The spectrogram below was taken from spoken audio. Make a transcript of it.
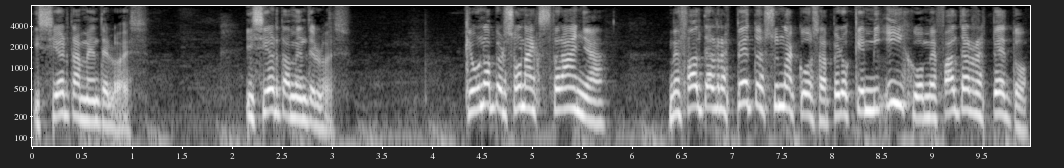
Y ciertamente lo es. Y ciertamente lo es. Que una persona extraña me falta el respeto es una cosa, pero que mi hijo me falta el respeto,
